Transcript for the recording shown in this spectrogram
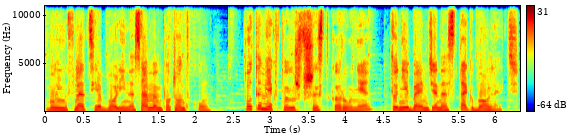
Bo inflacja boli na samym początku. Potem jak to już wszystko runie, to nie będzie nas tak boleć.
